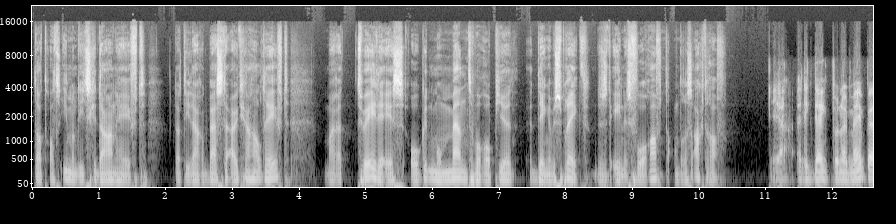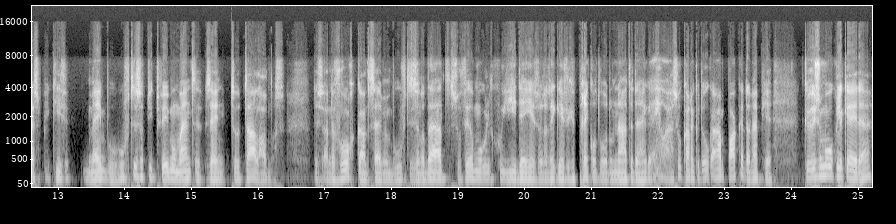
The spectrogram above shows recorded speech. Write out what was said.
dat als iemand iets gedaan heeft, dat hij daar het beste uitgehaald heeft. Maar het tweede is ook het moment waarop je dingen bespreekt. Dus het een is vooraf, het andere is achteraf. Ja, en ik denk vanuit mijn perspectief, mijn behoeftes op die twee momenten zijn totaal anders. Dus aan de voorkant zijn mijn behoeftes inderdaad zoveel mogelijk goede ideeën, zodat ik even geprikkeld word om na te denken, hey, zo kan ik het ook aanpakken. Dan heb je keuzemogelijkheden.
